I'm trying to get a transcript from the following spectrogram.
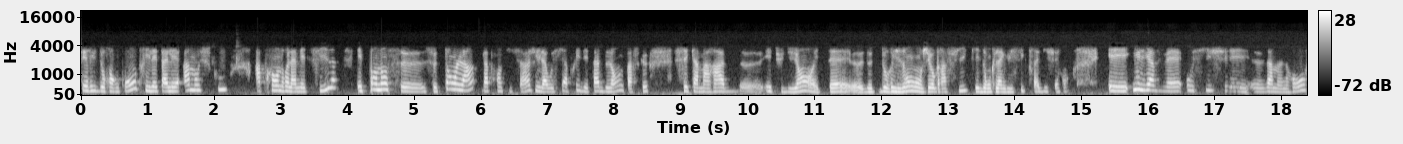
série de rencontres. Il est allé à Moscou apprendre la médecine. Et pendant ce, ce temps-là d'apprentissage, il a aussi appris des tas de langues parce que ses camarades euh, étudiants étaient euh, d'horizons géographiques et donc linguistiques très différents. Et il y avait aussi chez euh, Zamenhof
